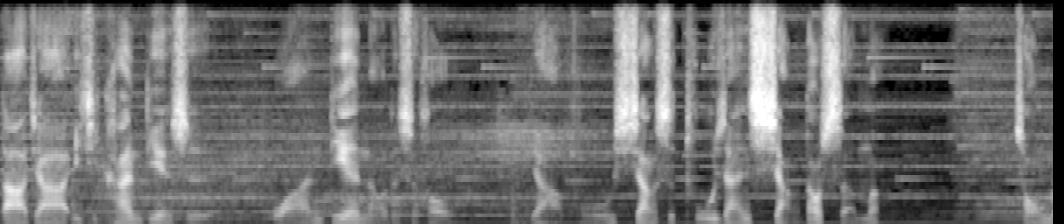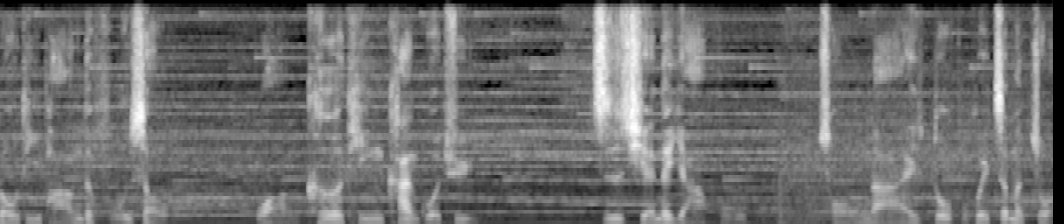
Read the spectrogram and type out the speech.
大家一起看电视、玩电脑的时候。亚福像是突然想到什么，从楼梯旁的扶手往客厅看过去。之前的雅福从来都不会这么做，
